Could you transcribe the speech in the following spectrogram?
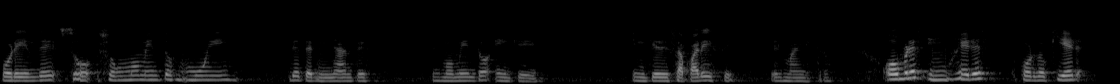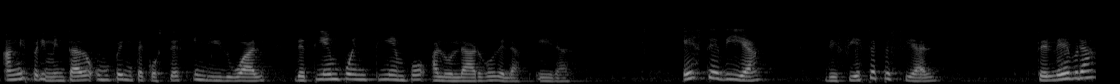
Por ende, so, son momentos muy determinantes, el momento en que, en que desaparece el maestro. Hombres y mujeres por doquier han experimentado un Pentecostés individual de tiempo en tiempo a lo largo de las eras. Este día de fiesta especial celebra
